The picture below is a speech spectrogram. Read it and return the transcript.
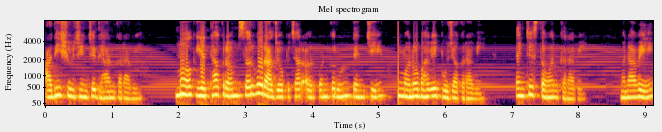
आदी शिवजींचे ध्यान करावे. मग यथाक्रम सर्व राजोपचार अर्पण करून त्यांची मनोभावे पूजा करावी. त्यांचे स्तवन करावे. म्हणावे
